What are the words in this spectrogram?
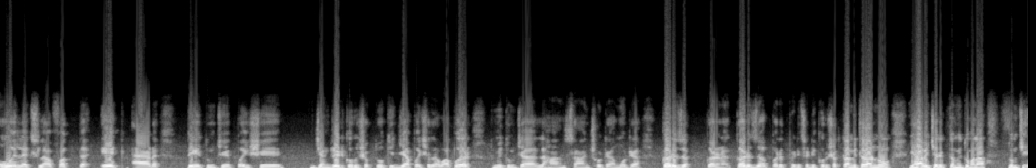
ओ एल एक्सला फक्त एक ॲड ते तुमचे पैसे जनरेट करू शकतो की ज्या पैशाचा वापर तुम्ही तुमच्या लहान सहान छोट्या मोठ्या कर्ज करणं कर्ज परतफेडीसाठी करू शकता. मित्रांनो ह्या व्यतिरिक्त मी तुम्हाला तुमची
